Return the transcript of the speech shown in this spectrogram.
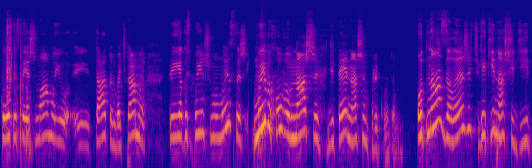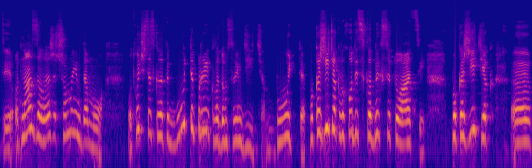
Коли ти стаєш мамою, і татом, батьками, ти якось по-іншому мислиш. Ми виховуємо наших дітей нашим прикладом. От нас залежить, які наші діти, от нас залежить, що ми їм дамо. От хочеться сказати, будьте прикладом своїм дітям, будьте, покажіть, як виходить з складних ситуацій, покажіть, як е,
